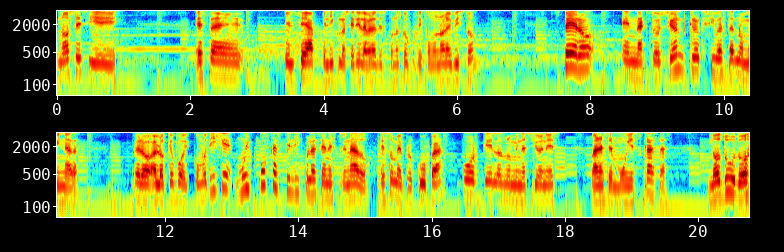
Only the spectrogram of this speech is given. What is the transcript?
No sé si esta sea película o serie, la verdad desconozco porque como no la he visto. Pero en actuación creo que sí va a estar nominada. Pero a lo que voy, como dije, muy pocas películas se han estrenado. Eso me preocupa porque las nominaciones van a ser muy escasas. No dudo,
